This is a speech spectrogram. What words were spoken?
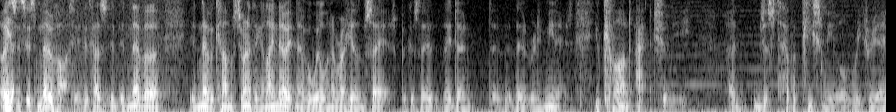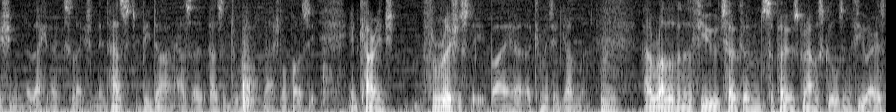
Oh, it's, it's, it's, no-hearted. It has. It, it never it never comes to anything, and I know it never will. Whenever I hear them say it, because they they don't they, they don't really mean it. You can't actually uh, just have a piecemeal recreation of academic selection. It has to be done as a as a direct national policy, encouraged ferociously by a, a committed government. Mm uh, rather than a few token supposed grammar schools in a few areas.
